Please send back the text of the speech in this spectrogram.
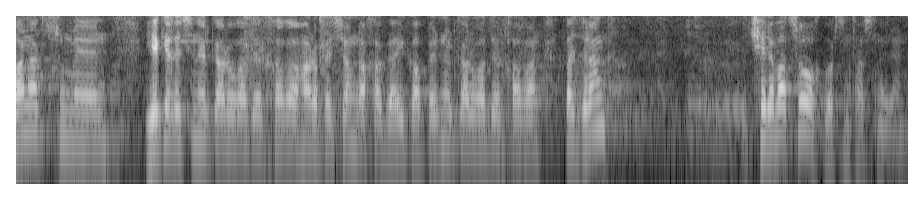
բանակցում են եկեղեցին էլ կարող է դեր խաղա հանրապետության նախագահի կապերն էլ կարող է դեր խաղան բայց դրանք չերևացող գործընթացներ են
